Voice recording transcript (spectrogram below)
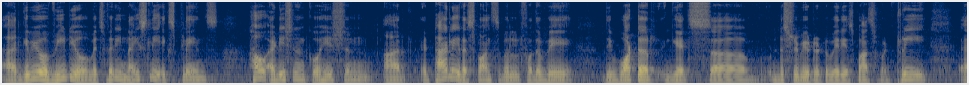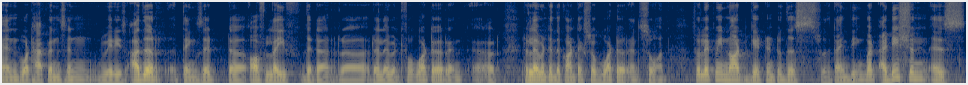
I will give you a video which very nicely explains how adhesion and cohesion are entirely responsible for the way the water gets uh, distributed to various parts of a tree and what happens in various other things that uh, of life that are uh, relevant for water and uh, relevant in the context of water and so on. So, let me not get into this for the time being, but adhesion is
